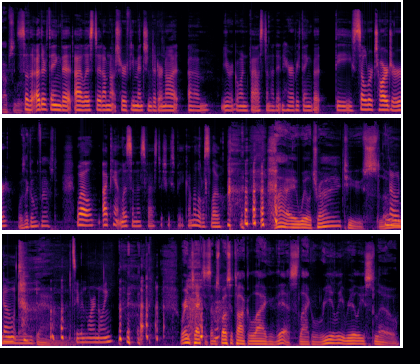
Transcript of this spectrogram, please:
absolutely. So the other thing that I listed, I'm not sure if you mentioned it or not. Um, you were going fast and I didn't hear everything, but the solar charger. Was that going fast? Well, I can't listen as fast as you speak. I'm a little slow. I will try to slow No, don't. down. it's even more annoying. We're in Texas. I'm supposed to talk like this, like really, really slow.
